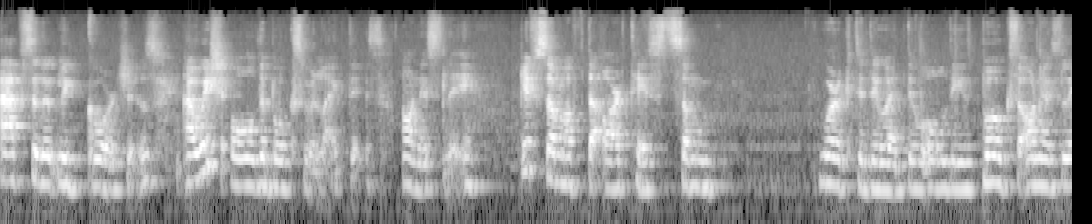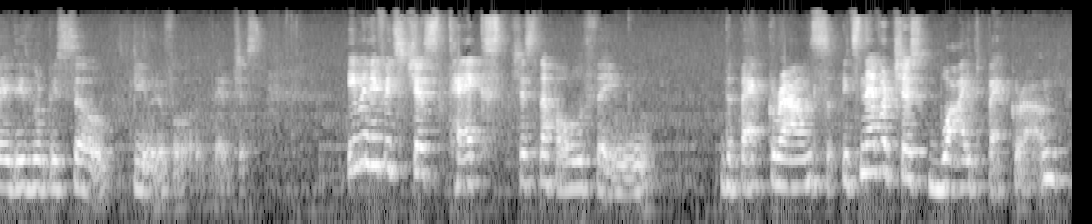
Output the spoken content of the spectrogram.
absolutely gorgeous. I wish all the books were like this, honestly. Give some of the artists some work to do and do all these books, honestly, these would be so beautiful. They're just, even if it's just text, just the whole thing, the backgrounds, it's never just white background.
